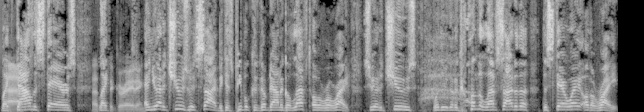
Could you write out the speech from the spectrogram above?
like That's- down the stairs, that's like degrading. And you had to choose which side because people could come down and go left or go right. So you had to choose whether you're going to go on the left side of the, the stairway or the right.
